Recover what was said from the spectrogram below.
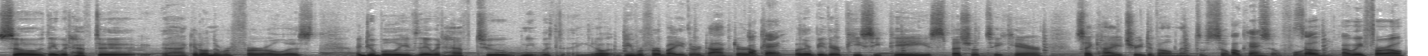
So they would have to uh, get on the referral list. I do believe they would have to meet with, you know, be referred by either a doctor, Okay. whether it be their PCP, specialty care, psychiatry, developmental, so on Okay. and so forth. So a referral.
